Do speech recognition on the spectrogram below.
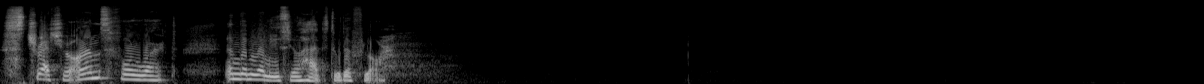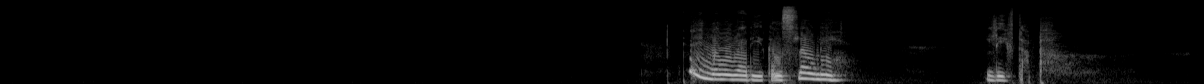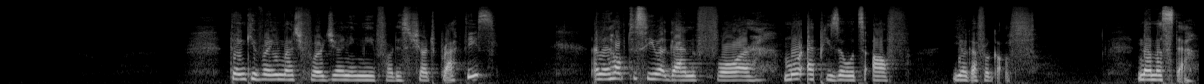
Stretch your arms forward and then release your head to the floor. And when you're ready, you can slowly lift up. Thank you very much for joining me for this short practice. And I hope to see you again for more episodes of Yoga for Golf. Namaste.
